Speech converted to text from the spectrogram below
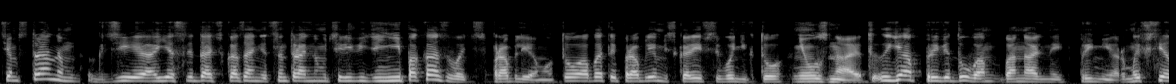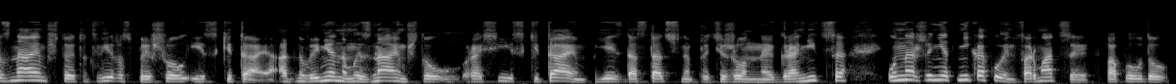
тем странам, где, если дать указание центральному телевидению не показывать проблему, то об этой проблеме, скорее всего, никто не узнает. Я приведу вам банальный пример. Мы все знаем, что этот вирус пришел из Китая. Одновременно мы знаем, что у России с Китаем есть достаточно протяженная граница. У нас же нет никакой информации по поводу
